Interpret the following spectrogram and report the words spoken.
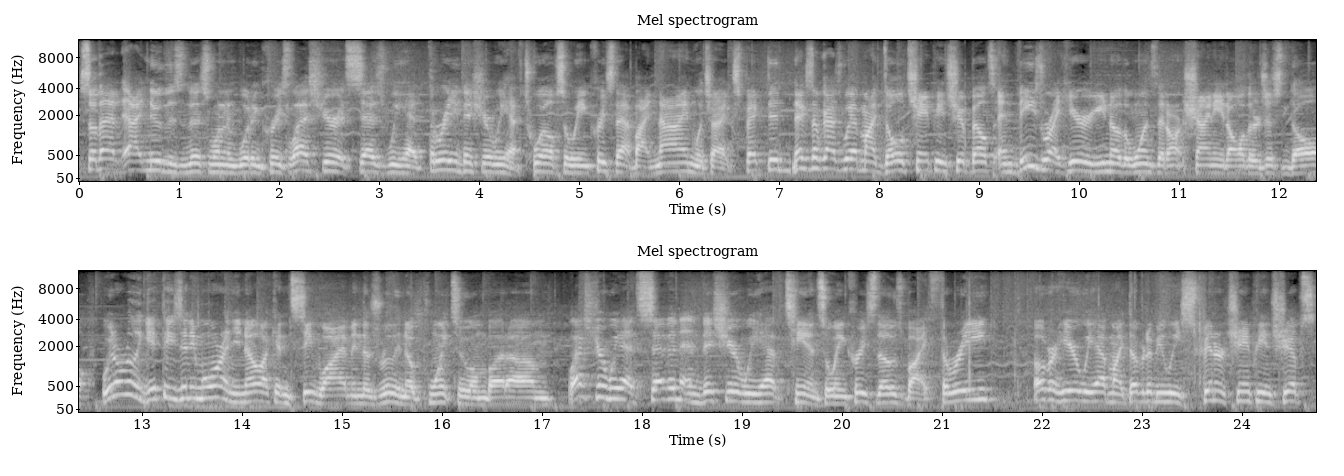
So that I knew this, this one would increase. Last year it says we had three. This year we have 12, so we increased that by nine, which I expected. Next up, guys, we have my dull championship belts, and these right here, you know, the ones that aren't shiny at all, they're just dull. We don't really get these anymore, and you know, I can see why. I mean, there's really no point to them, but um, last year we had seven, and this year we have 10, so we increased those by three. Over here, we have my WWE Spinner Championships,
